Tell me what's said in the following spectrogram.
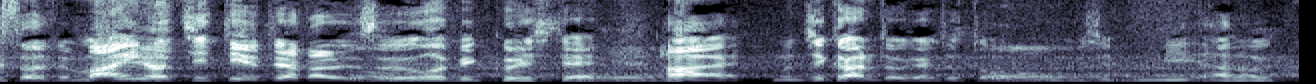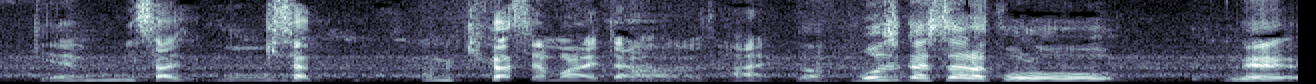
そうですね。毎日って言ってたからすごいびっくりして、うんはい。もう時間の時はちょっとうん。みあのえ見さきさあの聞かせてもらいたいなと思います。はい。あもしかしたらこうね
